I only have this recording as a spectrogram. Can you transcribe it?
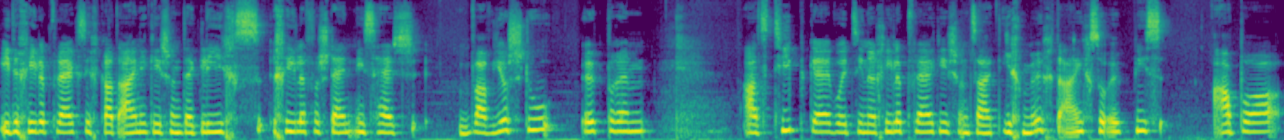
in der Kirchenpflege sich gerade einig ist und ein gleiches Kirchenverständnis hast, was wirst du jemandem als Tipp geben, der jetzt in einer Kirchenpflege ist und sagt, ich möchte eigentlich so etwas, aber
